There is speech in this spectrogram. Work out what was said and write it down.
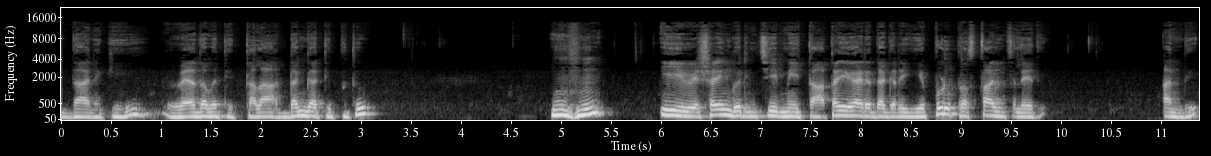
దానికి వేదవతి తల అడ్డంగా తిప్పుతూ ఈ విషయం గురించి మీ తాతయ్య గారి దగ్గర ఎప్పుడూ ప్రస్తావించలేదు అంది.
